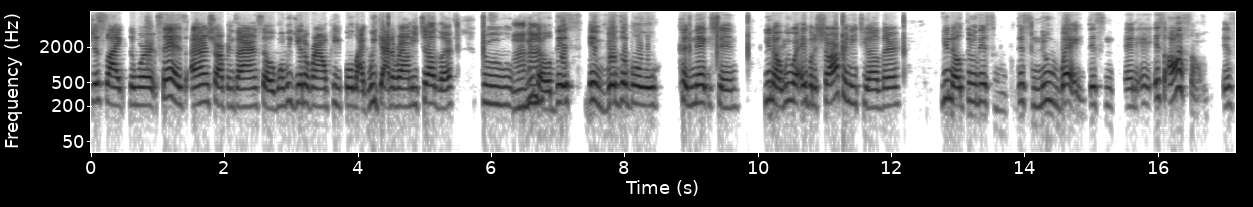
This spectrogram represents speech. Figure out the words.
just like the word says, iron sharpens iron. So when we get around people, like we got around each other through, mm-hmm. you know, this invisible connection, you know, we were able to sharpen each other, you know, through this this new way. This and it's awesome. It's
